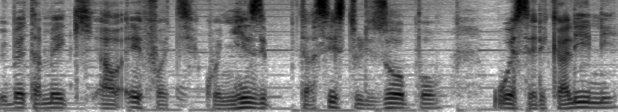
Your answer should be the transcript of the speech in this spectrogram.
we better make our effort kwenye hizi taasisi tulizopo, uwe serikalini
